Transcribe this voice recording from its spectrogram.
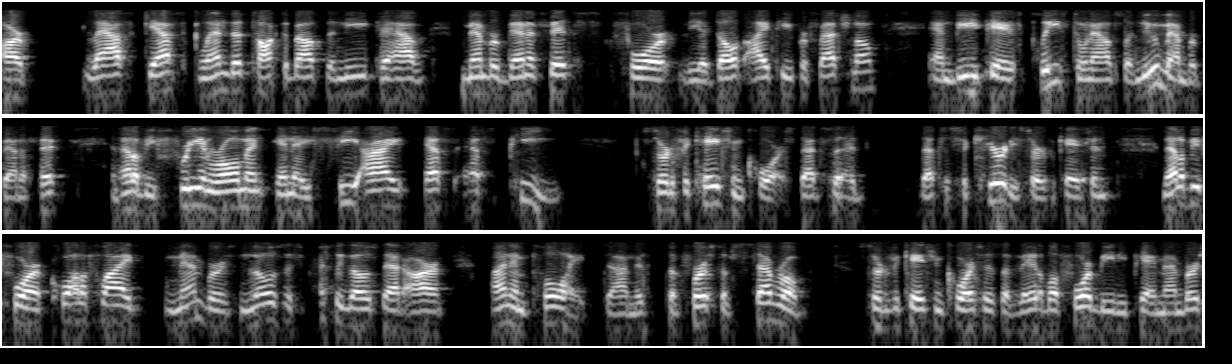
our last guest, Glenda, talked about the need to have member benefits for the adult IT professional, and BDPA is pleased to announce a new member benefit and that'll be free enrollment in a CISSP certification course. That's a that's a security certification. That'll be for qualified members, and those especially those that are unemployed. Um, it's the first of several certification courses available for BDPA members,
